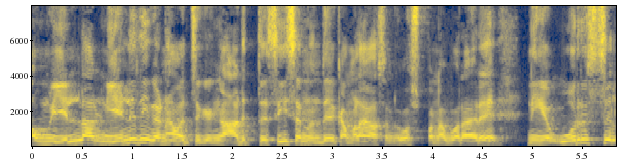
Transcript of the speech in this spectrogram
அவங்க எல்லாரும் எழுதி வேணால் வச்சுக்கோங்க. அடுத்த சீசன் வந்து கமலஹாசன் ஹோஸ்ட் பண்ண போகிறாரு நீங்கள் ஒரு சில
